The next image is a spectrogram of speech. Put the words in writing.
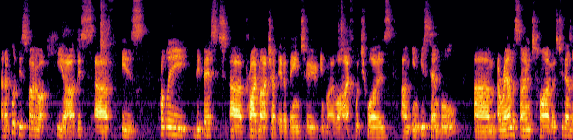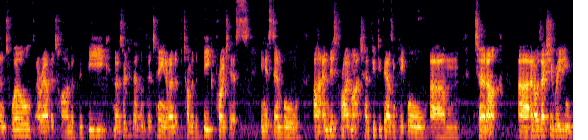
And I put this photo up here. This uh, is probably the best uh, Pride March I've ever been to in my life, which was um, in Istanbul. Um, around the same time, it was 2012, around the time of the big, no, sorry, 2013, around the time of the big protests in Istanbul. Uh, and this Pride March had 50,000 people um, turn up. Uh, and I was actually reading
